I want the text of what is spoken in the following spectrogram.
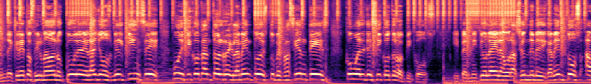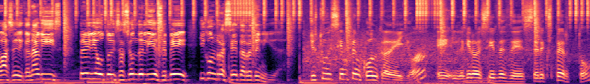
Un decreto firmado en octubre del año 2015 modificó tanto el reglamento de estupefacientes como el de psicotrópicos y permitió la elaboración de medicamentos a base de cannabis previa autorización del ISP y con receta retenida. Yo estuve siempre en contra de ello. ¿ah? Eh, le quiero decir desde ser experto,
